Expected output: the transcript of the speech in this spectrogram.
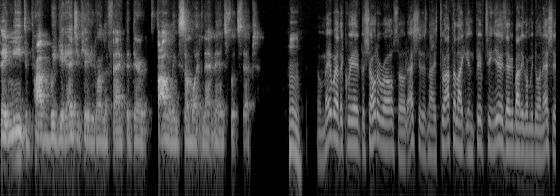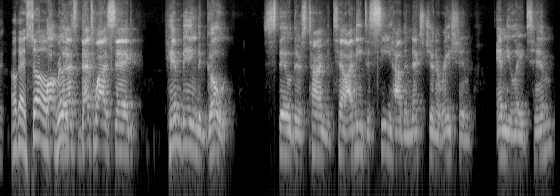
they need to probably get educated on the fact that they're following somewhat in that man's footsteps. Hmm. Well, Mayweather created the shoulder roll, so that shit is nice too. I feel like in 15 years, everybody gonna be doing that shit. Okay, so well, really, that's that's why I said him being the goat. Still, there's time to tell. I need to see how the next generation emulates him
